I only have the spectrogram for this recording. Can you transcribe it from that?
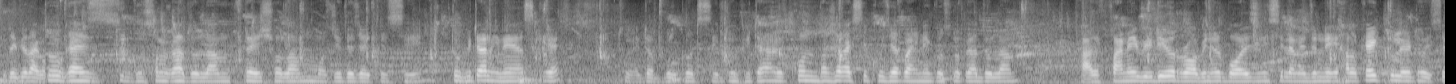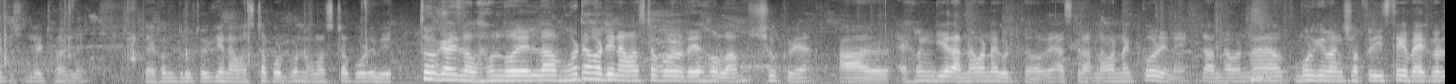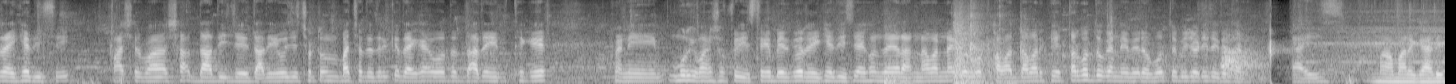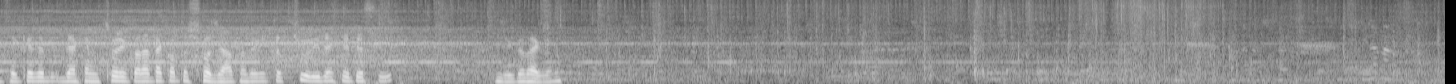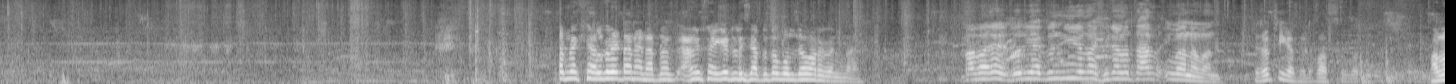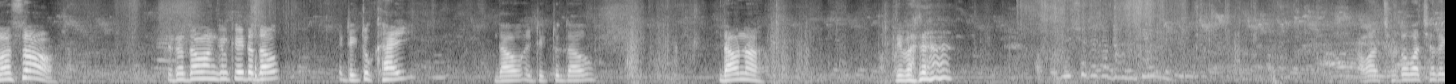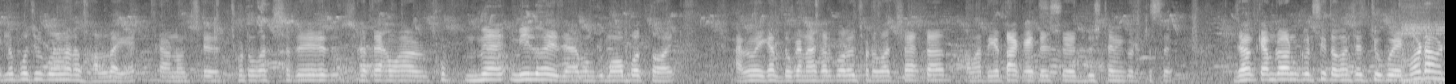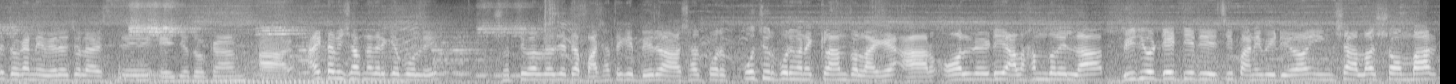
দেখতে তো গাইজ গোসল গা ধুলাম ফ্রেশ হলাম, মসজিদে যাইতেছি। টুপিটা নিনে আজকে। এটা ভুল করছি, টুপিটা আর কোন ভাষা রাখছি খুঁজে পাইনি গোসল গা ধুলাম। আর ফানি ভিডিও রবিনের বয়স নিয়েছিলাম, এই জন্য হালকা একটু লেট হয়েছে, বেশি লেট হয় তো এখন দ্রুত গিয়ে নামাজটা পড়ব, নামাজটা পড়বে। তো গাইজ আলহামদুলিল্লাহ মোটামুটি নামাজটা পড়ে হলাম, শুক্রিয়া। আর এখন গিয়ে রান্না বান্না করতে হবে। আজকে রান্না বান্না করে নেই। রান্না বান্না মুরগির মাংস ফ্রিজ থেকে বের করে রেখে দিছি। পাশের বাসা দাদি যে, দাদি, ওই যে ছোটো বাচ্চাদেরকে দেখায়, ওদের দাদির থেকে মানে মুরগি, মাংস ফ্রিজ থেকে বের করে রেখে দিয়েছি। এখন যাই রান্না বান্না করব খাবার দাবার খেয়ে তারপর দোকানে বেরোবো। তো ভিডিওটি দেখতে থাকব মামার গাড়ি থেকে যদি দেখেন, চুরি করাটা কত সোজা। আপনাদেরকে একটু চুরি দেখাইতেছি। দেখতে থাকবেন আপনি খেয়াল করে টানেন আপনার আমি প্যাকেট লইছি আপনি তো বলতে পারবেন না। বাবা রে যদি একজন নিয়ে যায় সেটা হলো তার ইমান আমান। এটা ঠিক আছে এটা পাঁচশো করে ভালো আছো? এটা দাও আঙ্কেলকে এটা দাও। এটা একটু খাই। দাও এটা একটু দাও। দাও না। দেবা না? আমার ছোট বাচ্চা দেখলে প্রচুর পরিমাণে ভালো লাগে, কারণ হচ্ছে ছোট বাচ্চাদের সাথে আমার খুব মিল হয়ে যায় এবং কি মহব্বত হয়। আমি ওইখান দোকানে আসার পরে ছোট বাচ্চাটা আমার দিকে তাকাইতেছে, দুষ্টামি করতেছে। যখন ক্যামেরা অন করছি তখন সে চুপ হয়ে মোটামুটি দোকানে বেরোয় চলে আসছে। এই যে দোকান, আর আরেকটা বিষয় আপনাদেরকে বলি, সত্যি কথা যেটা বাসা থেকে বেরো আসার পরে প্রচুর পরিমাণে ক্লান্ত লাগে, আর অলরেডি আলহামদুলিল্লাহ ভিডিও ডেট দিয়ে দিয়েছি পানি ভিডিও ইনশাআল্লাহ সোমবার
